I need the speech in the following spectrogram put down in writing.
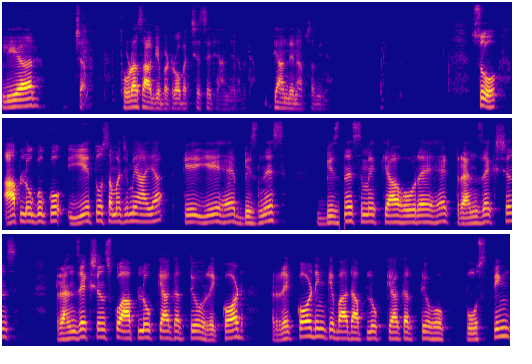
क्लियर चल थोड़ा सा आगे बढ़ रहा हूँ। अच्छे से ध्यान देना बेटा। ध्यान देना आप सभी ने। सो so, आप लोगों को ये तो समझ में आया कि ये है बिज़नेस बिज़नेस में क्या हो रहे हैं? ट्रांजैक्शंस ट्रांजैक्शंस को आप लोग क्या करते हो? रिकॉर्ड रिकॉर्डिंग के बाद आप लोग क्या करते हो? पोस्टिंग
